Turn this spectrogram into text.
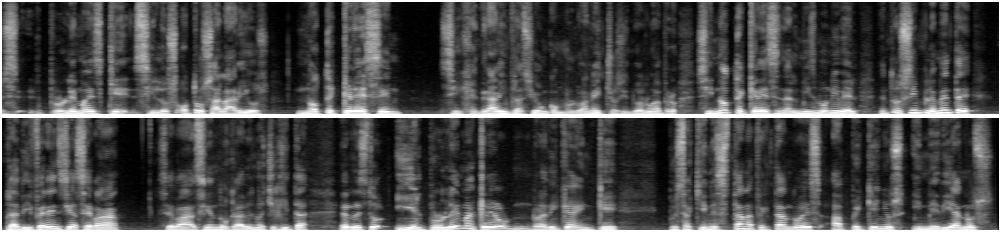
pues el problema es que si los otros salarios no te crecen sin generar inflación, como lo han hecho sin duda alguna, pero si no te crecen al mismo nivel, entonces simplemente la diferencia se va, se va haciendo cada vez más chiquita, Ernesto, y el problema creo radica en que pues a quienes están afectando es a pequeños y medianos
